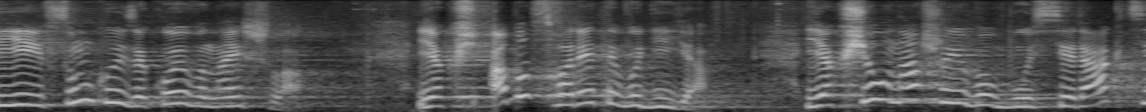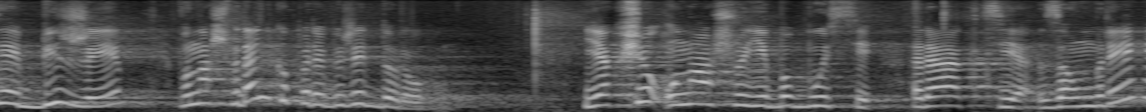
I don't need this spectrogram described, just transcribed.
тією сумкою, з якою вона йшла. Якщо, або сварити водія. Якщо у нашої бабусі реакція біжи, вона швиденько перебіжить дорогу. Якщо у нашої бабусі реакція заумри,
